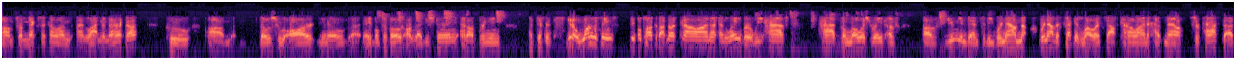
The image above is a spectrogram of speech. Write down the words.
um, from Mexico and, and Latin America who um, those who are, you know, uh, able to vote are registering and are bringing a different. You know, one of the things people talk about North Carolina and labor, we have had the lowest rate of of union density. We're now we're now the second lowest. South Carolina has now surpassed us.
